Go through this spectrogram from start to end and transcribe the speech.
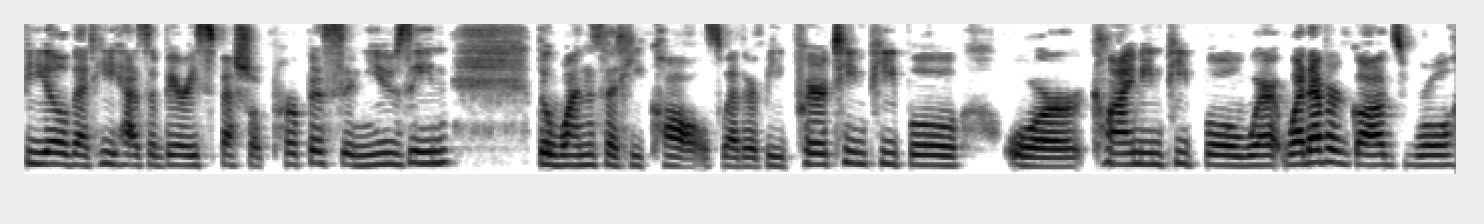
feel that He has a very special purpose in using the ones that He calls, whether it be prayer team people or climbing people, where whatever God's role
